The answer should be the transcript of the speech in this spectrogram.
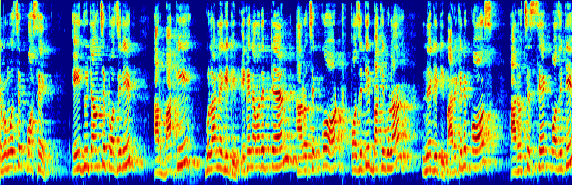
এবং হচ্ছে কসেক এই দুইটা হচ্ছে পজিটিভ আর বাকিগুলা নেগেটিভ এখানে আমাদের টেন আর হচ্ছে কট পজিটিভ বাকিগুলা নেগেটিভ আর এখানে কস আর হচ্ছে সেক পজিটিভ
